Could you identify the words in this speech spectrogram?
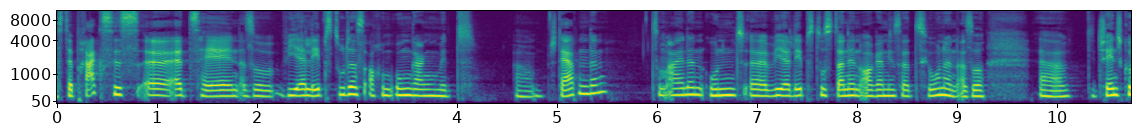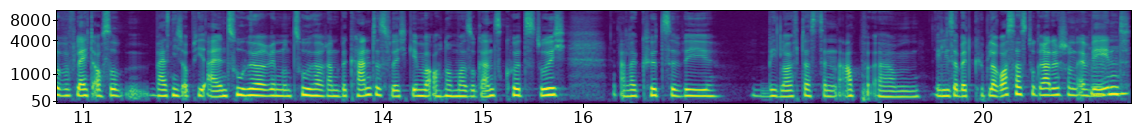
aus der Praxis äh, erzählen. Also wie erlebst du das auch im Umgang mit äh, Sterbenden zum einen und äh, wie erlebst du es dann in Organisationen? Also äh, die Change-Kurve vielleicht auch so, weiß nicht, ob die allen Zuhörerinnen und Zuhörern bekannt ist. Vielleicht gehen wir auch noch mal so ganz kurz durch in aller Kürze, wie wie läuft das denn ab? Ähm, Elisabeth Kübler-Ross hast du gerade schon erwähnt, mhm.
